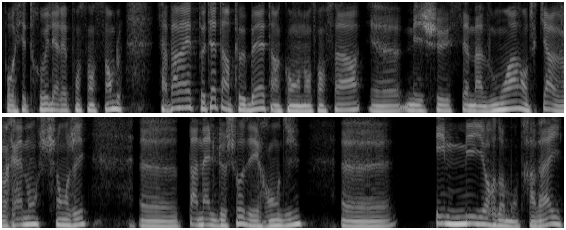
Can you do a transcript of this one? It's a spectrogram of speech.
pour essayer de trouver les réponses ensemble. Ça paraît peut-être un peu bête hein, quand on entend ça, euh, mais je, ça m'a moi en tout cas vraiment changé euh, pas mal de choses et rendu et meilleur dans mon travail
